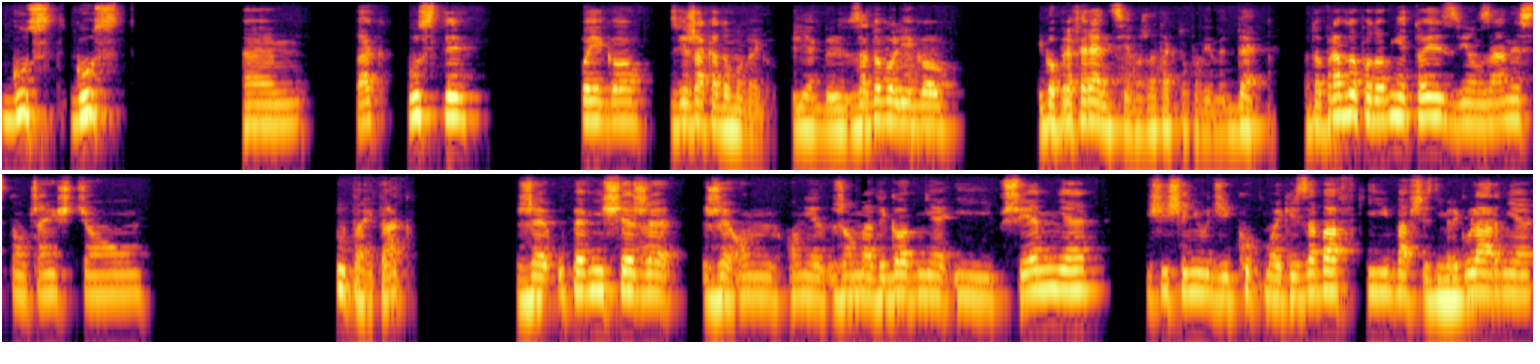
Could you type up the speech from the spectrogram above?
gust, gust, em, tak, gusty twojego zwierzaka domowego, czyli jakby zadowol jego, jego preferencje, można tak to powiemy, D. No to prawdopodobnie to jest związane z tą częścią tutaj, tak? Że upewni się, że, że, on, on je, że on ma wygodnie i przyjemnie. Jeśli się nudzi, kup mu jakieś zabawki, baw się z nim regularnie.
